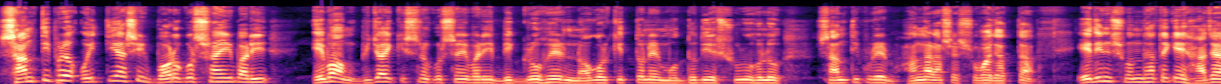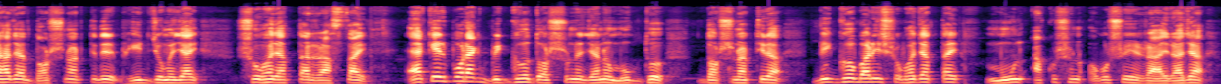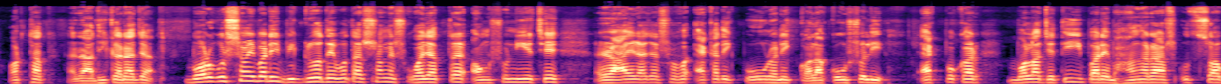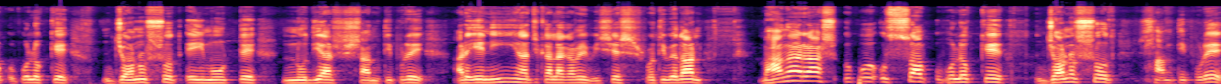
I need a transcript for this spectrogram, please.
শান্তিপুরে ঐতিহাসিক বড় গোস্বামী বাড়ি এবং বিজয়কৃষ্ণ গোস্বামী বাড়ির বিগ্রহের নগর কীর্তনের মধ্য দিয়ে শুরু হলো শান্তিপুরের ভাঙা রাসের শোভাযাত্রা। এদিন সন্ধ্যা থেকে হাজার হাজার দর্শনার্থীদের ভিড় জমে যায় শোভাযাত্রার রাস্তায়। একের পর এক বিগ্রহ দর্শনে যেন মুগ্ধ দর্শনার্থীরা। বিগ্রহ বাড়ির শোভাযাত্রায় মূল আকর্ষণ অবশ্যই রায় রাজা, অর্থাৎ রাধিকা রাজা। বড় গোস্বামী বাড়ির বিগ্রহ দেবতার সঙ্গে শোভাযাত্রায় অংশ নিয়েছে রায় রাজা সহ একাধিক পৌরাণিক কলা কৌশলী এক প্রকার বলা যেতেই পারে ভাঙারাস উৎসব উপলক্ষে জনস্রোত এই মুহূর্তে নদিয়ার শান্তিপুরে। আর এ নিয়েই আজকাল আগামী বিশেষ প্রতিবেদন। ভাঙা রাস উপ উৎসব উপলক্ষে জনস্রোত শান্তিপুরে।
